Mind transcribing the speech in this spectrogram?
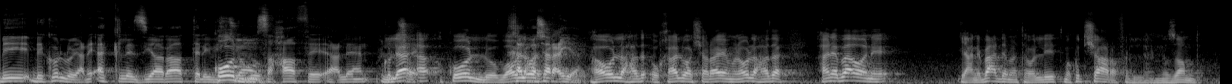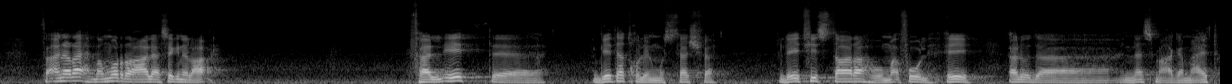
بكله يعني أكل زيارات تلفزيون كله. صحافة اعلام كل لا شيء. كله. خلوة شرعية. هقول لحضرتك وخلوة شرعية ما أقول لحضرتك. أنا بقى وأنا يعني بعد ما توليت ما كنتش أعرف النظام ده. فأنا رايح بمر على سجن العقر. فلقيت آه، جيت أدخل المستشفى لقيت فيه ستارة ومقفولة. إيه؟ قالوا ده الناس مع جماعته.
